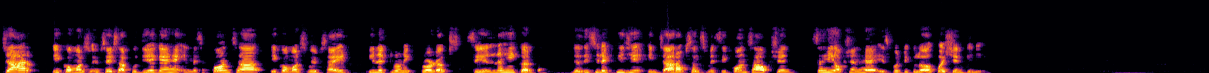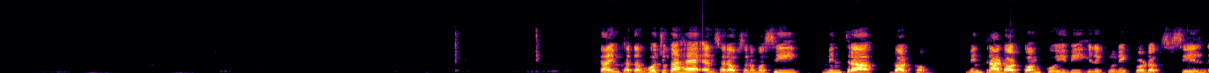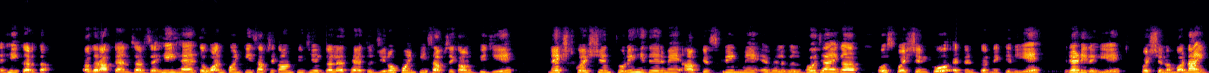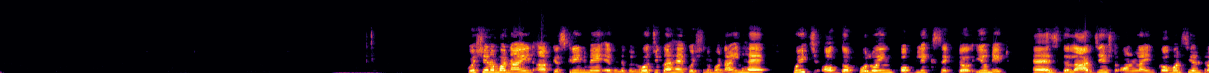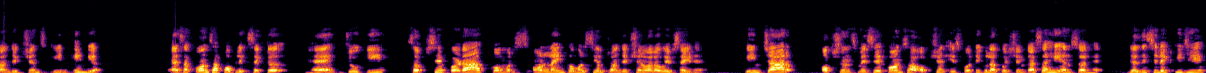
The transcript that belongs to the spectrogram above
चार ई कॉमर्स वेबसाइट्स आपको दिए गए हैं। इनमें से कौन सा e commerce website electronic products sell नहीं करता? जल्दी सिलेक्ट कीजिए। इन चार ऑप्शंस में से कौन सा ऑप्शन सही ऑप्शन है इस पर्टिकुलर क्वेश्चन के लिए। टाइम खत्म हो चुका है answer option number C Myntra dot com Myntra dot com कोई भी इलेक्ट्रॉनिक प्रोडक्ट्स सेल नहीं करता। अगर आपका आंसर सही है तो वन पॉइंट के हिसाब से काउंट कीजिए, गलत है तो ज़ीरो पॉइंट के हिसाब से काउंट कीजिए। नेक्स्ट क्वेश्चन थोड़ी ही देर में आपके स्क्रीन में अवेलेबल हो जाएगा। उस क्वेश्चन को अटेंड करने के लिए रेडी रहिए। Question number nine question number nine आपके स्क्रीन में अवेलेबल हो चुका है। क्वेश्चन नंबर नाइन है, which of the following public sector unit has the largest online commercial transactions in India? ऐसा कौन सा पब्लिक सेक्टर है जो कि सबसे बड़ा ऑनलाइन कमर्शियल ट्रांजेक्शन वाला वेबसाइट है? इन चार ऑप्शंस में से कौन सा ऑप्शन इस पर्टिकुलर क्वेश्चन का सही आंसर है? जल्दी सिलेक्ट कीजिए।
